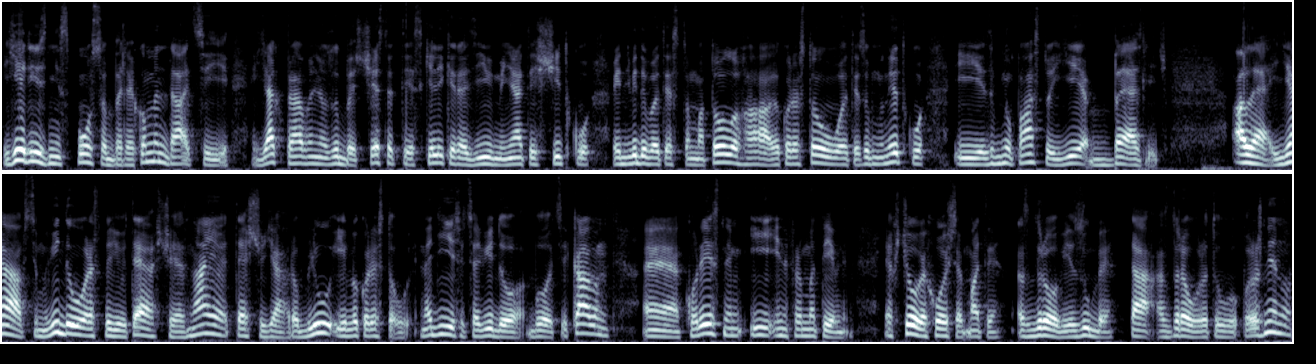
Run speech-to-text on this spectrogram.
Є різні способи, рекомендації, як правильно зуби чистити, скільки разів міняти щітку, відвідувати стоматолога, використовувати зубну нитку і зубну пасту є безліч. Але я в цьому відео розповів те, що я знаю, те, що я роблю і використовую. Надіюся, це відео було цікавим, е, корисним і інформативним. Якщо ви хочете мати здорові зуби та здорову ротову порожнину,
